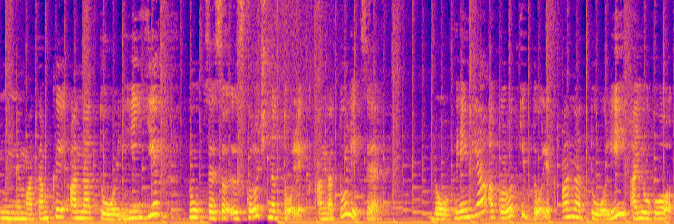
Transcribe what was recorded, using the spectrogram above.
Нема там ки Анатолій. Ну, це скорочено Толік. Анатолій це довге ім'я, а коротке Толік. Анатолій, а його,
